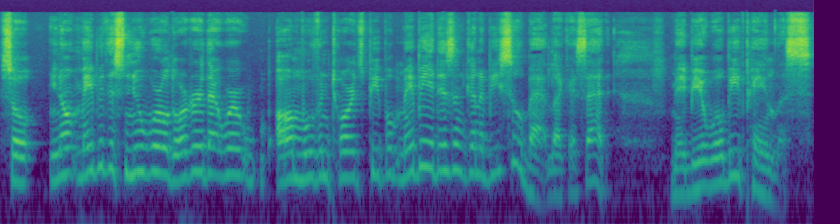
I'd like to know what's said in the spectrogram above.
so you know maybe this new world order that we're all moving towards people maybe it isn't going to be so bad like i said maybe it will be painless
